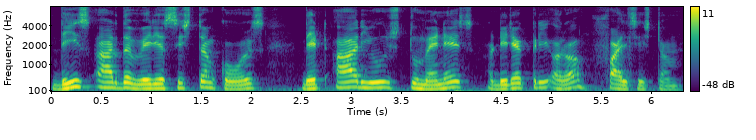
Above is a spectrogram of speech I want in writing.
these are the various system calls that are used to manage a directory or a file system.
